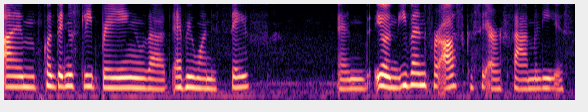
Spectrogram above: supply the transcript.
I'm continuously praying that everyone is safe and yun, even for us, kasi our family is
